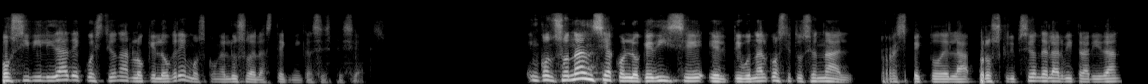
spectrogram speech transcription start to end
posibilidad de cuestionar lo que logremos con el uso de las técnicas especiales. En consonancia con lo que dice el Tribunal Constitucional respecto de la proscripción de la arbitrariedad,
